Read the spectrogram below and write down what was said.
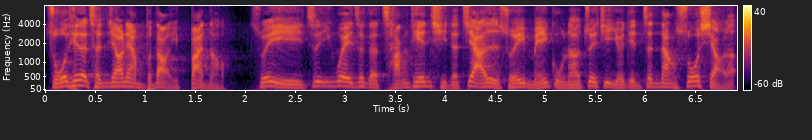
昨天的成交量不到一半哦。所以是因为这个长天启的假日，所以美股呢最近有点震荡缩小了。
